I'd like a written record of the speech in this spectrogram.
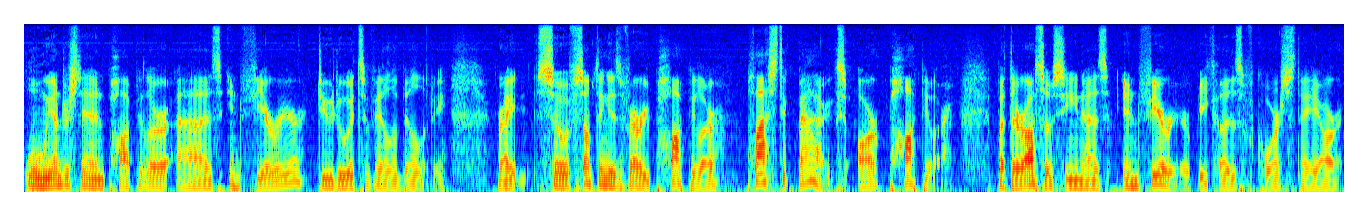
when we understand popular as inferior due to its availability, right? So if something is very popular, plastic bags are popular, but they're also seen as inferior because, of course, they are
